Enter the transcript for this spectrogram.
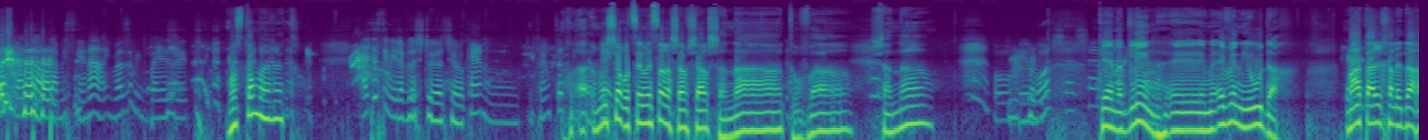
קמת אותה מסכנה, היא מה זה מתביישת. מה זאת אומרת? אל תשימי לב לשטויות שלו, כן? הוא לפעמים קצת אה, מי. שרוצה מסר עכשיו שר שנה טובה, שנה. כן, אדלין, אה, מאבן יהודה. כן. מה התאריך הלידה?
